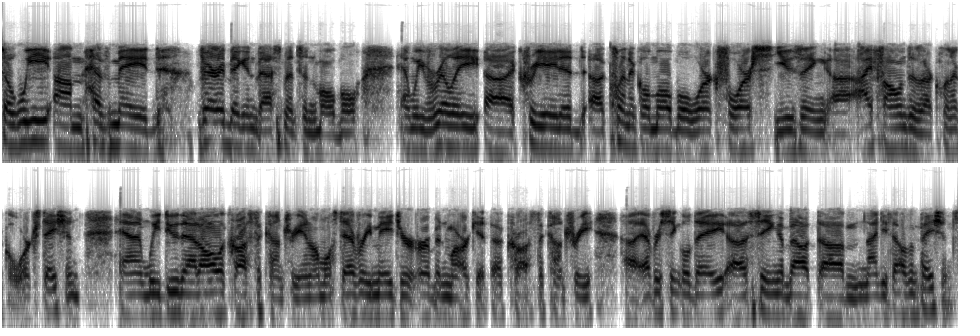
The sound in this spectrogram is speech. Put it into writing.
So we um, have made very big investments in mobile, and we've really uh, created a clinical mobile workforce using uh, iPhones as our clinical workstation, and we do that all across the country in almost every major urban market across the country uh, every single day, uh, seeing about um, 90,000 patients.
